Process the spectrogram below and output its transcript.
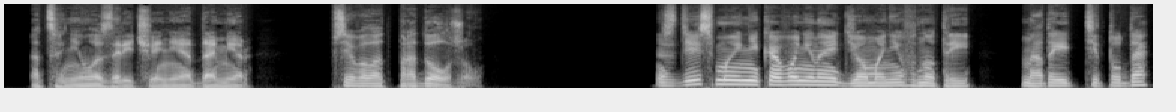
— оценил изречение Дамир. Всеволод продолжил. «Здесь мы никого не найдем, они внутри. Надо идти туда».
